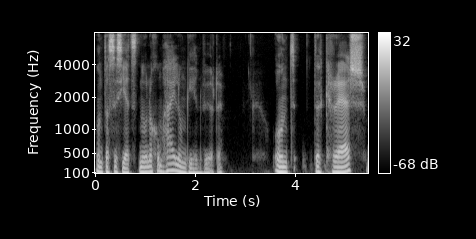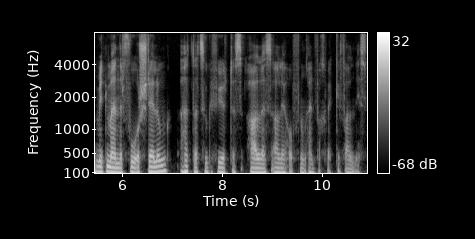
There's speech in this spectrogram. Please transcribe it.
und dass es jetzt nur noch um Heilung gehen würde. Und der Crash mit meiner Vorstellung hat dazu geführt, dass alles, alle Hoffnung einfach weggefallen ist.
